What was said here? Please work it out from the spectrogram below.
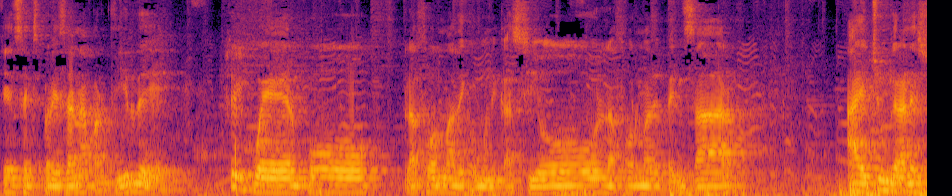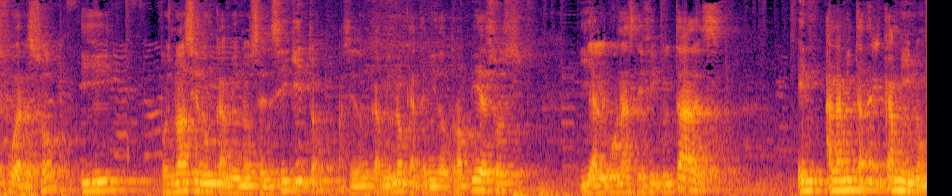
que se expresan a partir de el cuerpo, la forma de comunicación, la forma de pensar, ha hecho un gran esfuerzo y pues no ha sido un camino sencillito, ha sido un camino que ha tenido tropiezos y algunas dificultades. A la mitad del camino,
